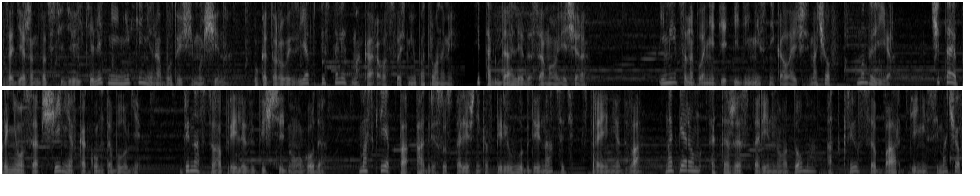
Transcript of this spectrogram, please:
задержан 29-летний нигде не работающий мужчина, у которого изъят пистолет Макарова с восьмью патронами и так далее до самого вечера. Имеется на планете и Денис Николаевич Симачев, модельер. Читая про него сообщение в каком-то блоге – 12 апреля 2007 года в Москве по адресу Столешников переулок 12, строение 2, на первом этаже старинного дома открылся бар Денис Симачев,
